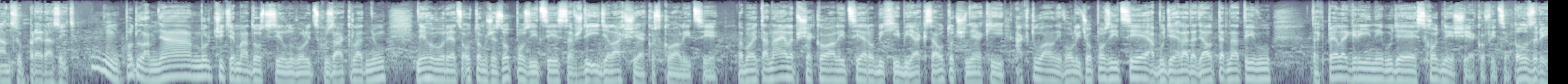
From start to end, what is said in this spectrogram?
šancu preraziť. Hmm, podľa mňa určite má dosť silnú volickú základňu, nehovoriac o tom, že z opozície sa vždy ide ľahšie ako z koalície. Lebo aj tá najlepšia koalícia robí chyby. Ak sa otočí nejaký aktuálny volič opozície a bude hľadať alternatívu, tak Pelegrini bude schodnejší ako Fico. Pozri,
